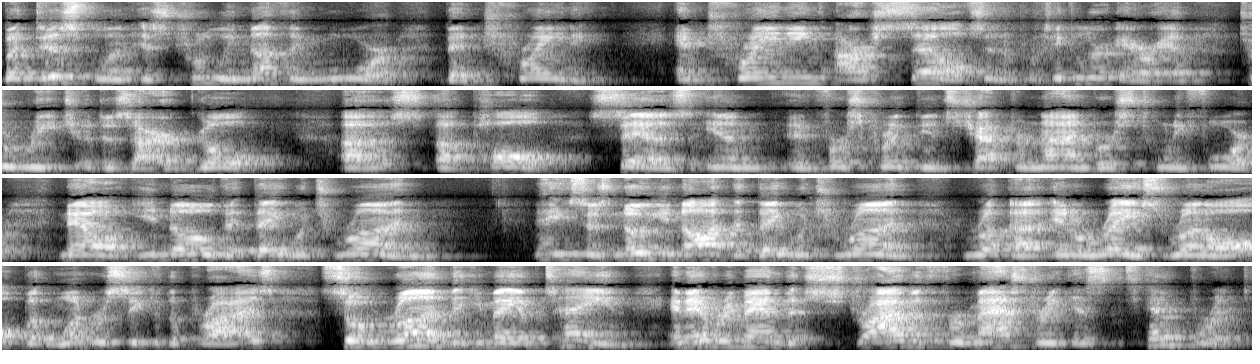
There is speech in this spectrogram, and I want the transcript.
But discipline is truly nothing more than training and training ourselves in a particular area to reach a desired goal. Uh, uh, Paul says in, in 1 Corinthians chapter 9, verse 24, Now you know that they which run he says, Know you not that they which run uh, in a race run all, but one receiveth the prize? So run that ye may obtain. And every man that striveth for mastery is temperate.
